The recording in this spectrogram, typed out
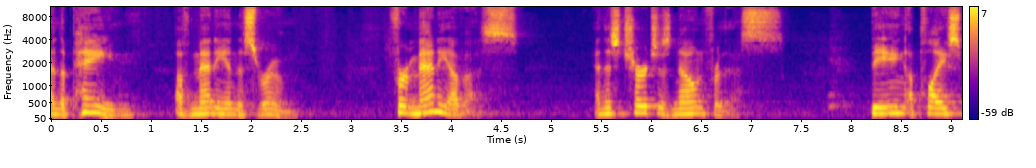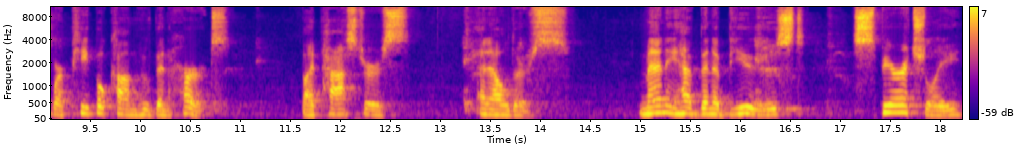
and the pain of many in this room. For many of us, and this church is known for this, being a place where people come who've been hurt by pastors and elders. Many have been abused spiritually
